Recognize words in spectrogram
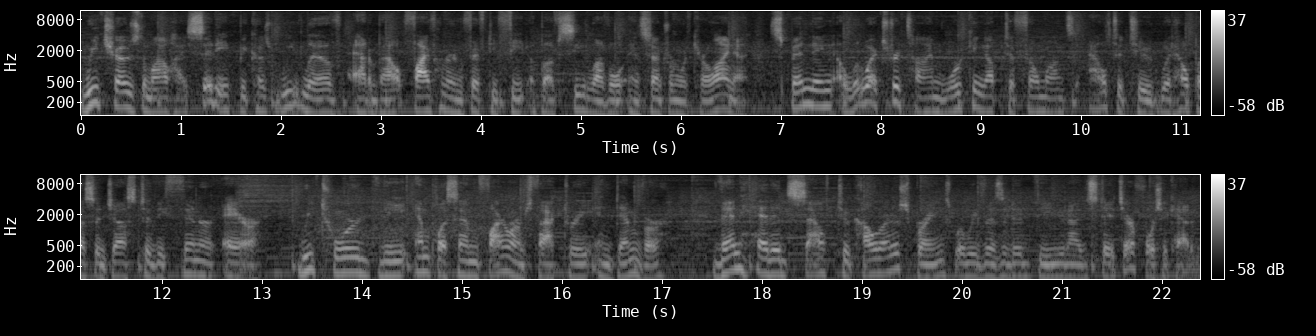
We chose the Mile High City because we live at about 550 feet above sea level in central North Carolina. Spending a little extra time working up to Philmont's altitude would help us adjust to the thinner air. We toured the M plus M firearms factory in Denver then headed south to Colorado Springs where we visited the United States Air Force Academy.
